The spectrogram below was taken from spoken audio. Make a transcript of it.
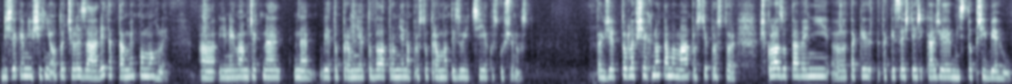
když se ke mně všichni otočili zády, tak tam mi pomohli. A jiný vám řekne, ne, je to pro mě, to byla pro mě naprosto traumatizující jako zkušenost. Takže tohle všechno tam má prostě prostor. Škola zotavení eh, taky, taky se ještě říká, že je místo příběhů.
